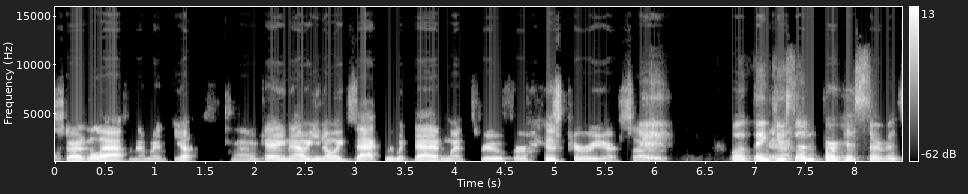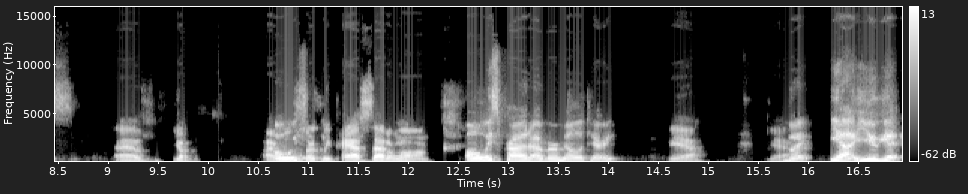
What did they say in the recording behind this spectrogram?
started to laugh and i went yep okay now you know exactly what dad went through for his career so well thank yeah. you son for his service. Uh, yep i always, will certainly pass that along. always proud of our military. Yeah yeah. But yeah you get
